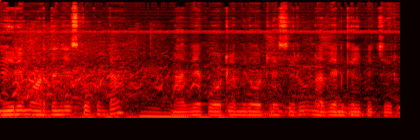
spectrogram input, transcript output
మీరేమో అర్థం చేసుకోకుండా నవ్య కోట్ల మీద ఓట్లేసిర్రు నవ్యని గెలిపించారు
